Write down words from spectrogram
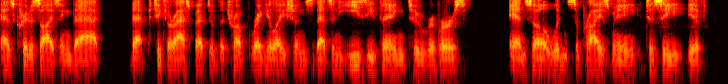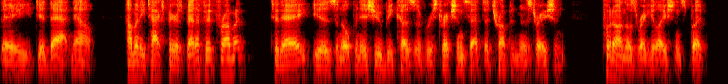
as criticizing that that particular aspect of the Trump regulations. That's an easy thing to reverse. And so it wouldn't surprise me to see if they did that. Now, how many taxpayers benefit from it today is an open issue because of restrictions that the Trump administration put on those regulations. But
